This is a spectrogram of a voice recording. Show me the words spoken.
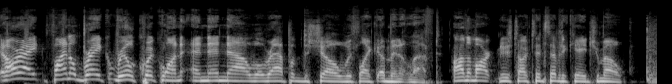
All right, final break, real quick one, and then uh, we'll wrap up the show with like a minute left. On the mark, News Talk 1070 KHMO.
